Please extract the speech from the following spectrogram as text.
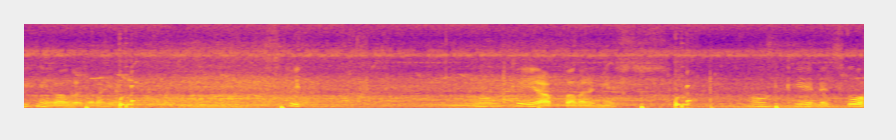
di sini kalau nggak salah ya. Sweet. Oke, apa katanya? Oke, let's go.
